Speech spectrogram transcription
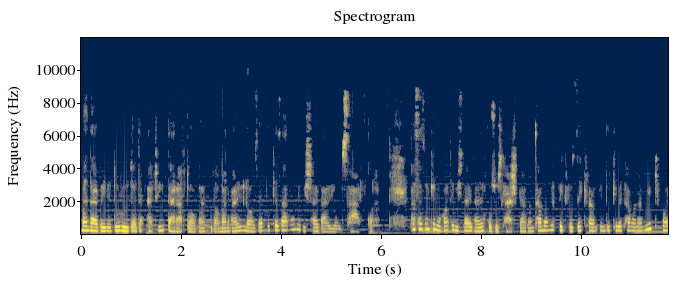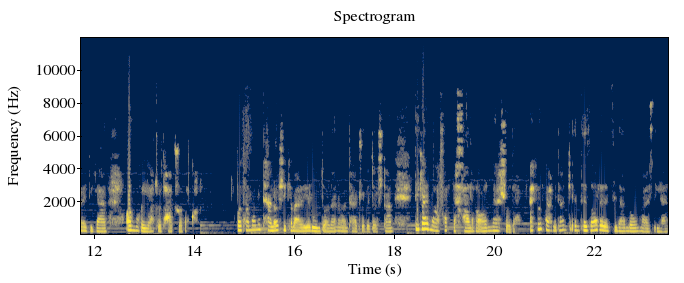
من در بین دو رویداد عجیب در رفت آمد بودم. بنابراین لازم بود که زمان بیشتری برای اون صرف کنم. پس از آنکه نکات بیشتری در این خصوص کشف کردم تمام فکر و ذکرم این بود که بتوانم یک بار دیگر آن موقعیت رو تجربه کنم. با تمام تلاشی که برای روی دادن آن تجربه داشتم دیگر موفق به خلق آن نشدم. اکنون فهمیدم که انتظار رسیدن به اون وضعیت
